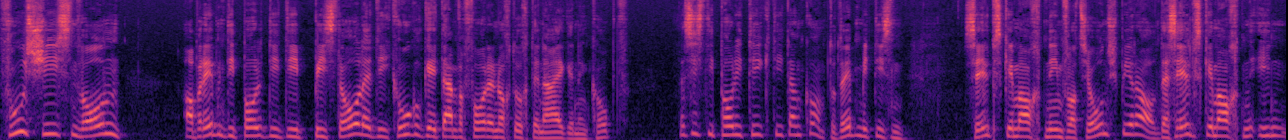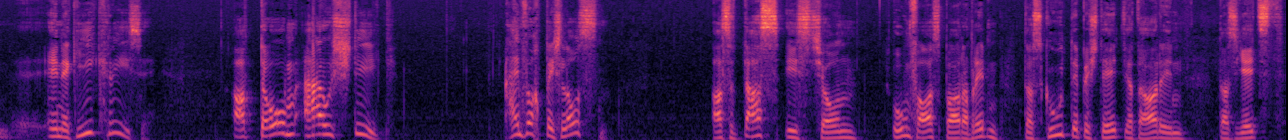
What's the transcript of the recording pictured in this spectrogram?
Fuß schießen wollen, aber eben die, die, die Pistole, die Kugel geht einfach vorher noch durch den eigenen Kopf. Das ist die Politik, die dann kommt. Oder eben mit diesen selbstgemachten Inflationsspiralen, der selbstgemachten in Energiekrise. Atomausstieg. Einfach beschlossen. Also das ist schon unfassbar. Aber eben das Gute besteht ja darin, dass jetzt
